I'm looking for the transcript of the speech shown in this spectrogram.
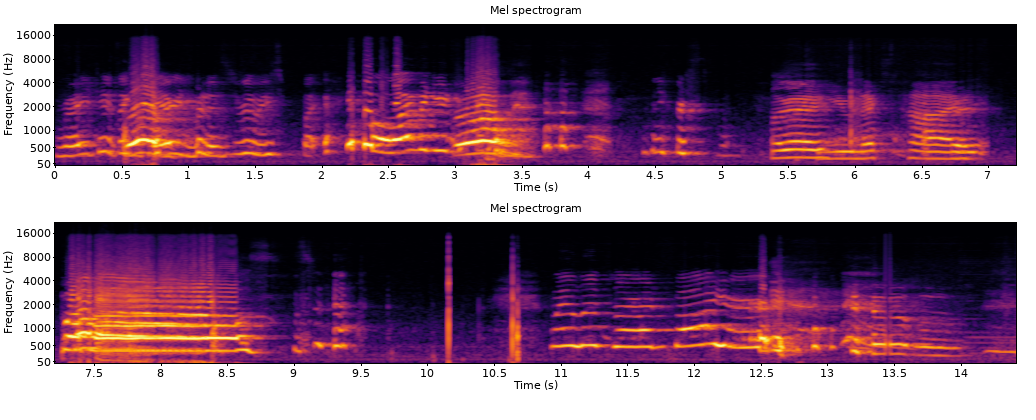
Right, it tastes like Ugh. berries, but it's really spicy. Why would you do Ugh. that? You're spicy. Okay, see you next time. Balls! My lips are on fire.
